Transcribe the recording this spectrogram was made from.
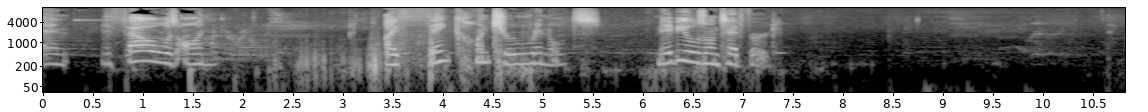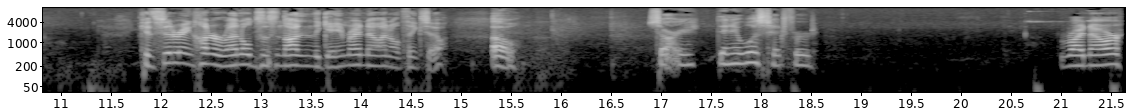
And the foul was on, I think, Hunter Reynolds. Maybe it was on Tedford. Considering Hunter Reynolds is not in the game right now, I don't think so. Oh. Sorry. Then it was Tedford. Ridenauer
